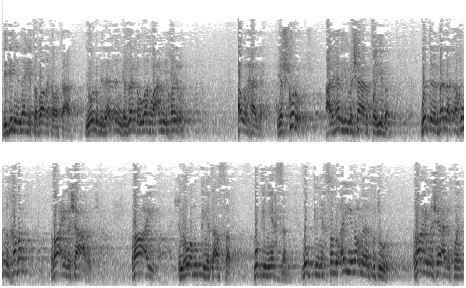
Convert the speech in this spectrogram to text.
لدين الله تبارك وتعالى. يقول له بداية جزاك الله عني خيرا. أول حاجة يشكره على هذه المشاعر الطيبة. وأنت بتبلغ أخوك الخبر راعي مشاعره. راعي إن هو ممكن يتأثر. ممكن يحزن ممكن يحصل له أي نوع من الفتور. راعي مشاعر إخوانك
